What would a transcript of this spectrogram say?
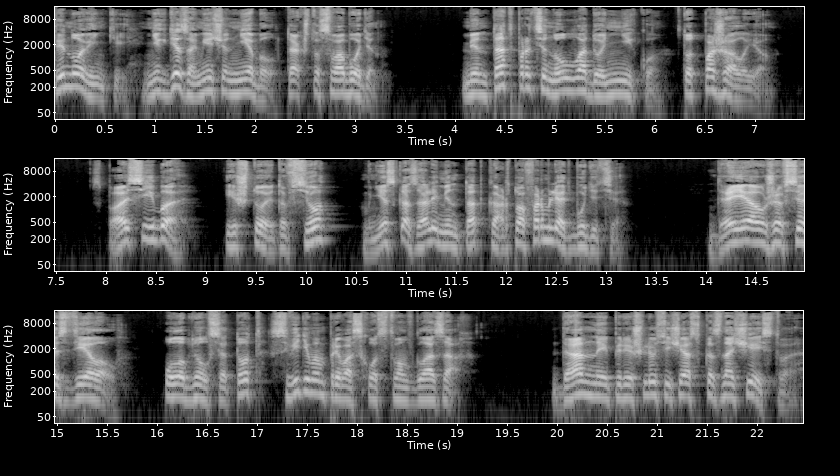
ты новенький, нигде замечен не был, так что свободен». Ментат протянул ладонь Нику, тот пожал ее. «Спасибо. И что, это все? Мне сказали, ментат карту оформлять будете». «Да я уже все сделал», — улыбнулся тот с видимым превосходством в глазах. Данные перешлю сейчас в казначейство.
